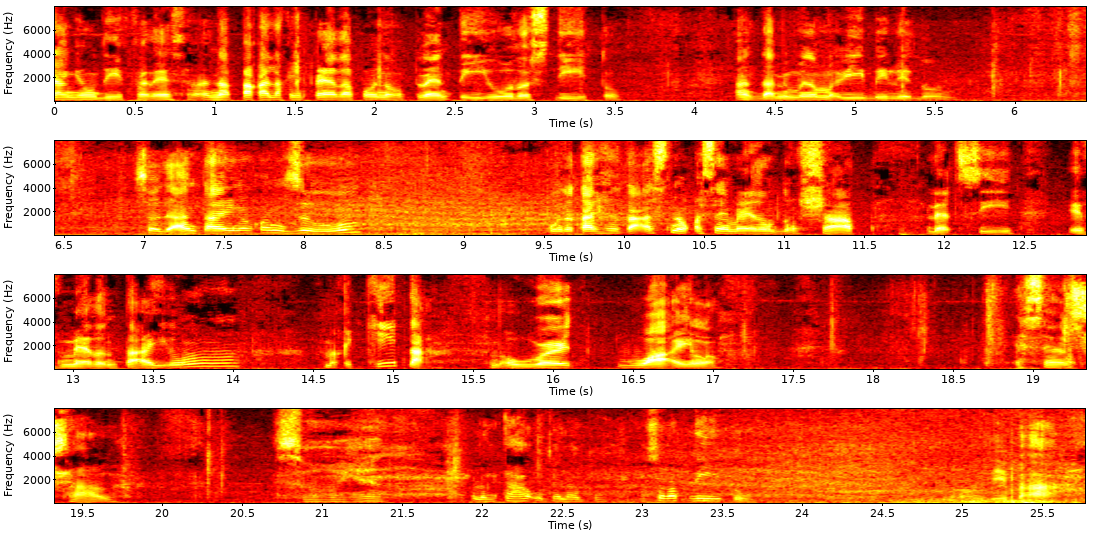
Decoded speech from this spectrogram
lang yung difference, ah, napakalaking pera po ng 20 euros dito. Ang dami mo nang mabibili doon. So daan tayo ng consume. Punta tayo sa taas no kasi meron dong shop. Let's see if meron tayong makikita na worthwhile essential. So, ayan. Walang tao talaga. Masarap dito. Oh, di ba?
